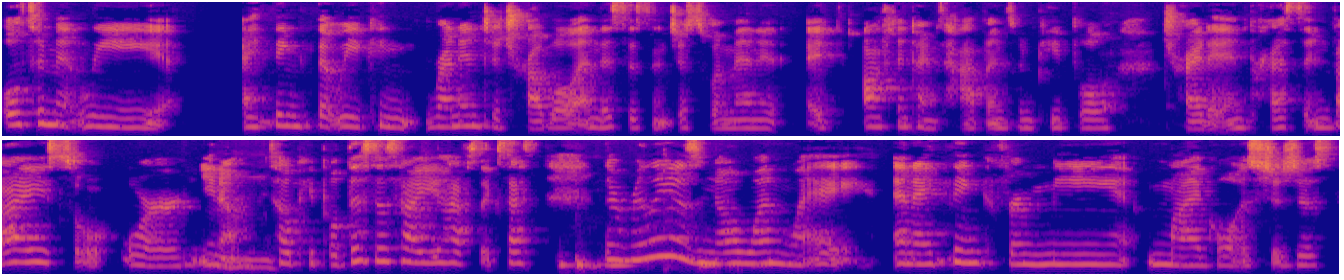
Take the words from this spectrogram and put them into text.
ultimately, I think that we can run into trouble, and this isn't just women. It, it oftentimes happens when people try to impress advice or, or you know, mm-hmm. tell people this is how you have success. Mm-hmm. There really is no one way. And I think for me, my goal is to just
